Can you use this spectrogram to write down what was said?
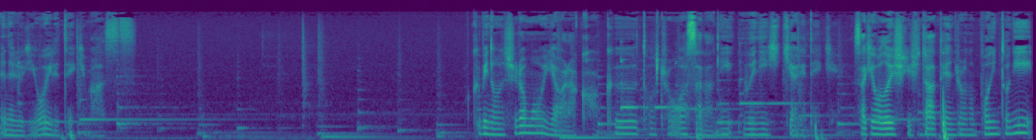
エネルギーを入れていきます。首の後ろも柔らかく頭頂はさらに上に引き上げていき先ほど意識した天井のポイントに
